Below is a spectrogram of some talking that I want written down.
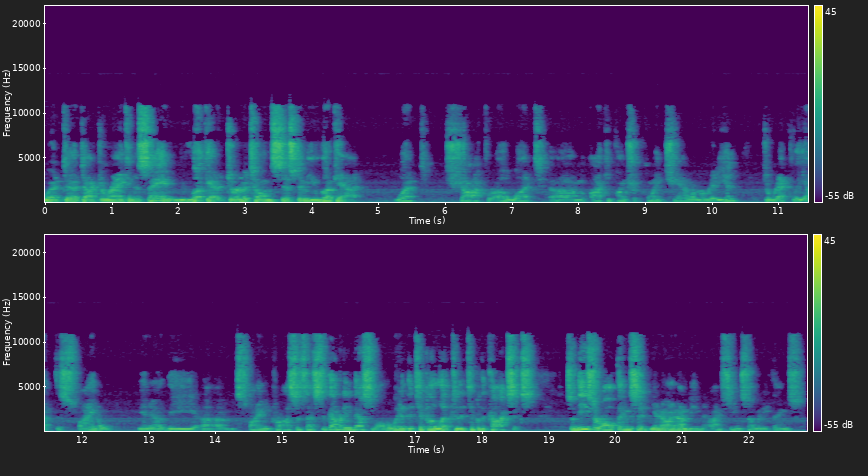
what uh, Dr. Rankin is saying. You look at a dermatome system. You look at what chakra, what um, acupuncture point, channel, or meridian directly up the spinal you know, the um, spiny process, that's the governing vessel, all the way to the tip of the lip, to the tip of the coccyx. So these are all things that, you know, and I mean, I've seen so many things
